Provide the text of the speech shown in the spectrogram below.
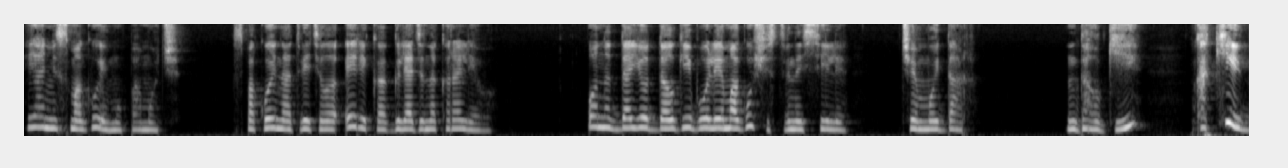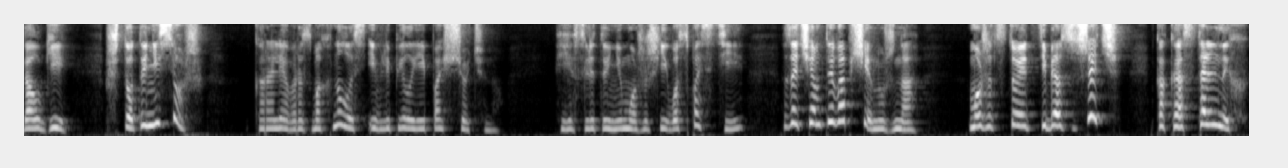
«Я не смогу ему помочь», — спокойно ответила Эрика, глядя на королеву. «Он отдает долги более могущественной силе, чем мой дар». «Долги? Какие долги? Что ты несешь?» Королева размахнулась и влепила ей пощечину. «Если ты не можешь его спасти, зачем ты вообще нужна? Может, стоит тебя сжечь, как и остальных?»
